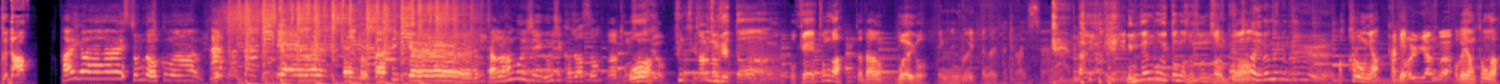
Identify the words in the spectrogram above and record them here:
끄덕 하이 가이스 전부 다 왔구만 자 그럼 한 분씩 음식 가져왔어? 나 우와 통수요. 형 제대로 준비했다 오케이 통과 자 다음 뭐야 이거 냉장고에 있던 걸 가져와 있어요. 냉장고에 있던 거 가져온 사람 나 뭐야 이런 애들. 마카롱이야? 다 오케이 널 위한 거야 오케이 형 통과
